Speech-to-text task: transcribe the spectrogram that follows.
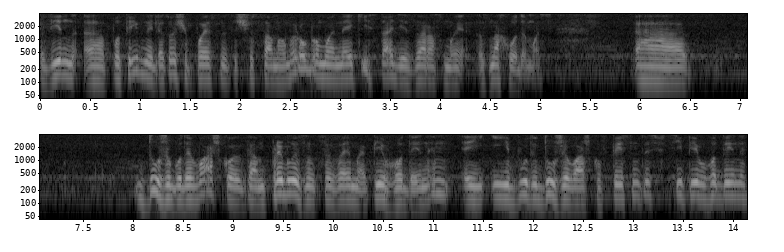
Він е, потрібний для того, щоб пояснити, що саме ми робимо на якій стадії зараз ми знаходимося. Е, Дуже буде важко, там приблизно це займе півгодини, і- і буде дуже важко втиснутись в ці півгодини,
